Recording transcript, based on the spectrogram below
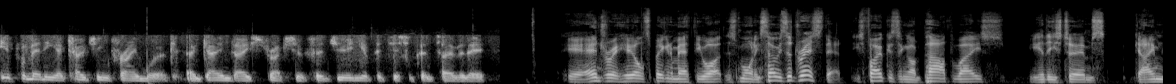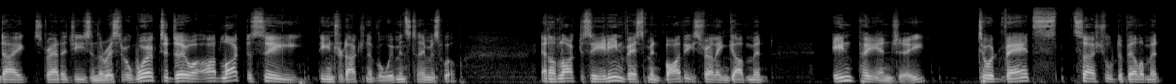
implementing a coaching framework, a game day structure for junior participants over there. Yeah, Andrew Hill speaking to Matthew White this morning. So he's addressed that. He's focusing on pathways. You hear these terms, game day strategies, and the rest of it. Work to do. I'd like to see the introduction of a women's team as well. And I'd like to see an investment by the Australian government in PNG to advance social development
